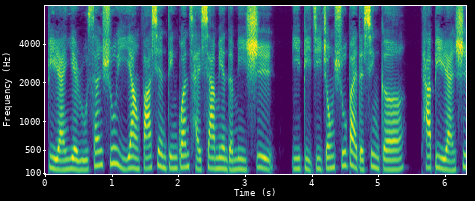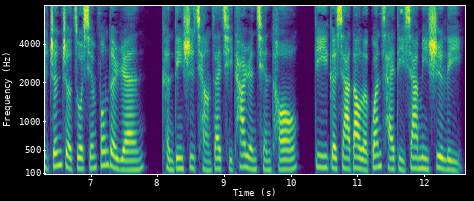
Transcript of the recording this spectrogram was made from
必然也如三叔一样，发现钉棺材下面的密室。以笔记中叔伯的性格，他必然是争着做先锋的人，肯定是抢在其他人前头，第一个下到了棺材底下密室里。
